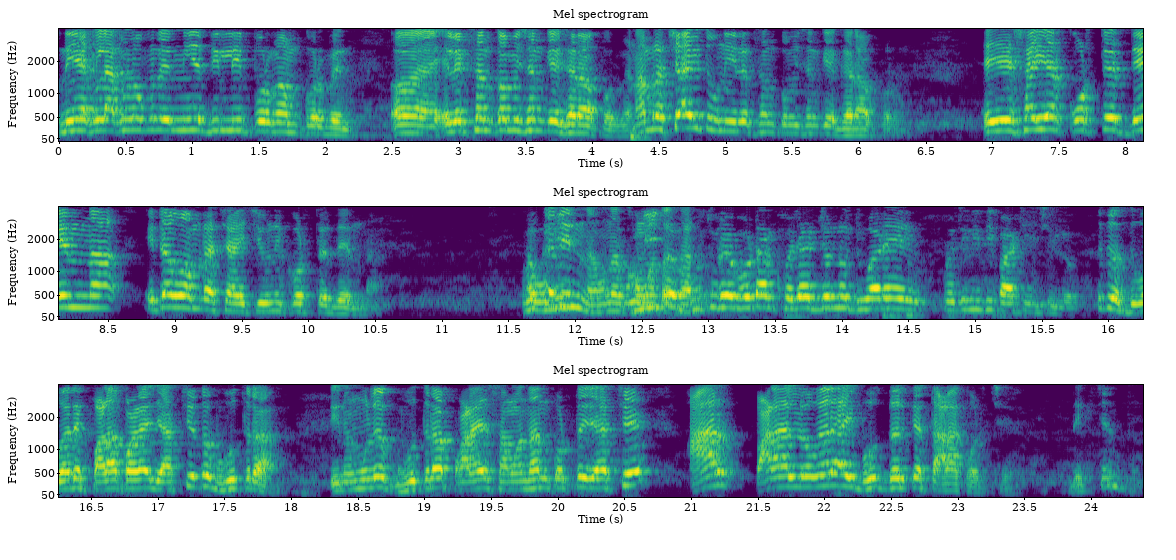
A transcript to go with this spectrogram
উনি এক লাখ লোক নিয়ে দিল্লি প্রোগ্রাম করবেন ইলেকশন কমিশনকে ঘেরাও করবেন। আমরা চাই তো উনি ইলেকশন কমিশনকে ঘেরাও করুন। এই এসআইআর করতে দেন না এটাও আমরা চাইছি উনি করতে দেন না। রুখে দিন না ওনার ক্ষমতা ভুতুরে ভোটার খোঁজার জন্য দুয়ারে প্রতিনিধি পাঠিয়েছিল। তো দুয়ারে পাড়া পাড়ায় যাচ্ছে তো ভূতরা। তৃণমূলে ভূতরা পাড়ায় সমাধান করতে যাচ্ছে আর পাড়ার লোকেরা এই ভূতদেরকে তাড়া করছে। দেখছেন তো?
